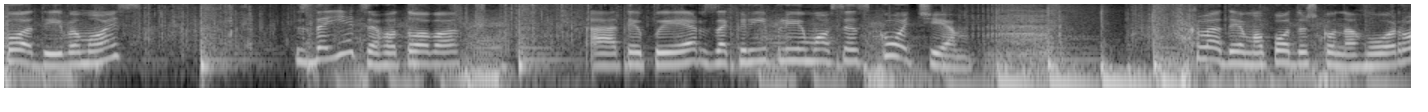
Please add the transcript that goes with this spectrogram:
Подивимось. Здається, готово. А тепер закріплюємо все скотчем. Кладемо подушку нагору.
